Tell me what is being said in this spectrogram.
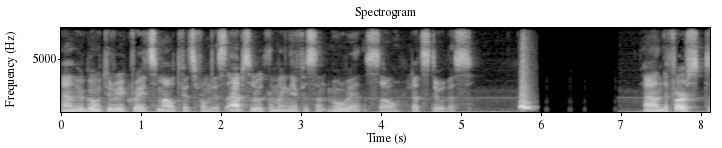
And we're going to recreate some outfits from this absolutely magnificent movie, so let's do this. And the first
